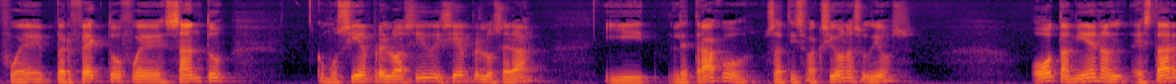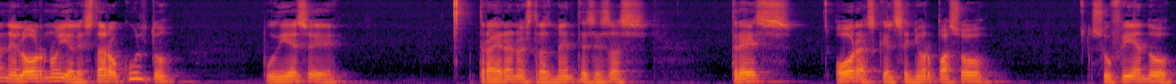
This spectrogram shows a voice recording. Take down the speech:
fue perfecto, fue santo, como siempre lo ha sido y siempre lo será, y le trajo satisfacción a su Dios. O también al estar en el horno y al estar oculto, pudiese traer a nuestras mentes esas tres horas que el Señor pasó sufriendo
